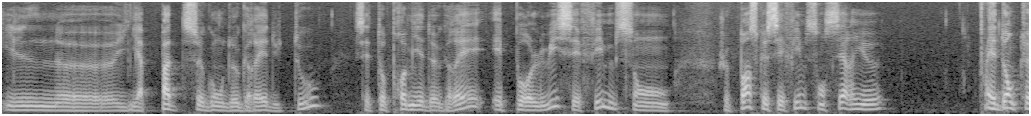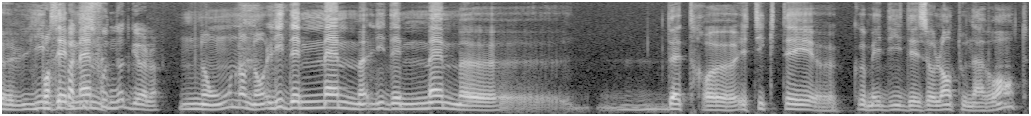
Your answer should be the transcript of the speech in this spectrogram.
Il n'y a pas de second degré du tout. C'est au premier degré. Et pour lui, ces films sont. Je pense que ces films sont sérieux. Et donc euh, l'idée même. se fout de notre gueule? Non, non, non. L'idée même, l'idée même euh, d'être euh, étiqueté euh, comédie désolante ou navrante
